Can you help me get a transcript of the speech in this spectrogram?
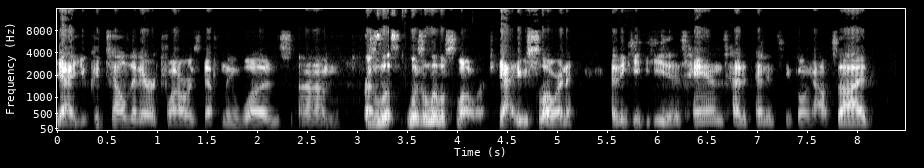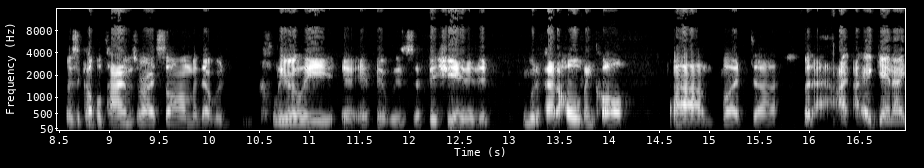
yeah, you could tell that Ereck Flowers definitely was um, was, a li- was a little slower. Yeah, he was slower, and I think he, he his hands had a tendency of going outside. There was a couple times where I saw him, but that would clearly, if it was officiated, it would have had a holding call. Um, but uh, but I, I, again, I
